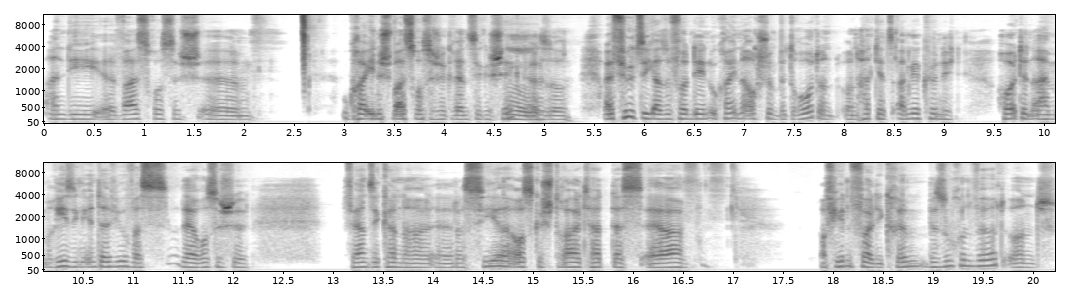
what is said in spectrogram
an die äh, weißrussisch äh, ukrainisch-weißrussische Grenze geschickt. Mhm. Also er fühlt sich also von den Ukrainern auch schon bedroht und, und hat jetzt angekündigt, heute in einem riesigen Interview, was der russische Fernsehkanal äh, Rossiya ausgestrahlt hat, dass er auf jeden Fall die Krim besuchen wird und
